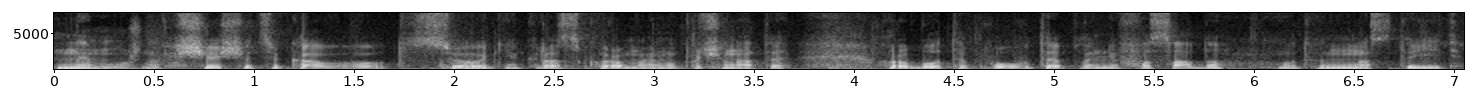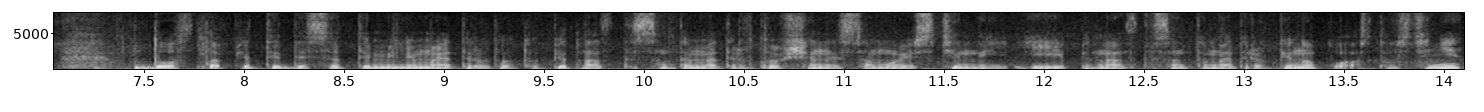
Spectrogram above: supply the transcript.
не можна. Ще що цікавого, от сьогодні якраз скоро маємо починати роботи по утепленню фасаду. От він у нас стоїть до 150 мм, тобто 15 см товщини самої стіни і 15 см пінопласту в стіні.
